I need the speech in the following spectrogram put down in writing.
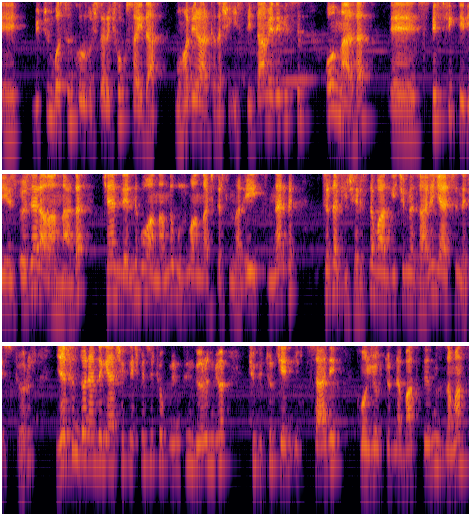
E, bütün basın kuruluşları çok sayıda muhabir arkadaşı istihdam edebilsin. Onlar da e, spesifik dediğimiz özel alanlarda kendilerini bu anlamda uzmanlaştırsınlar, eğitsinler ve tırnak içerisinde vazgeçilmez hale gelsinler istiyoruz. Yakın dönemde gerçekleşmesi çok mümkün görünmüyor. Çünkü Türkiye'nin iktisadi konjonktürüne baktığımız zaman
